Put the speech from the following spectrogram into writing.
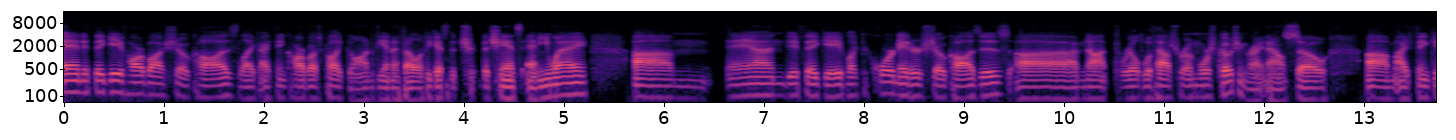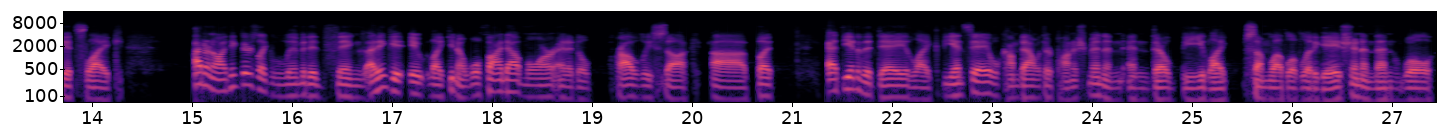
And if they gave Harbaugh a show cause, like I think Harbaugh's probably gone to the NFL if he gets the ch- the chance anyway. Um, and if they gave like the coordinators show causes, uh, I'm not thrilled with how Sherrone Moore's coaching right now. So um, I think it's like I don't know. I think there's like limited things. I think it, it like you know we'll find out more and it'll probably suck. Uh, but at the end of the day, like the NCAA will come down with their punishment and, and there'll be like some level of litigation and then we'll,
